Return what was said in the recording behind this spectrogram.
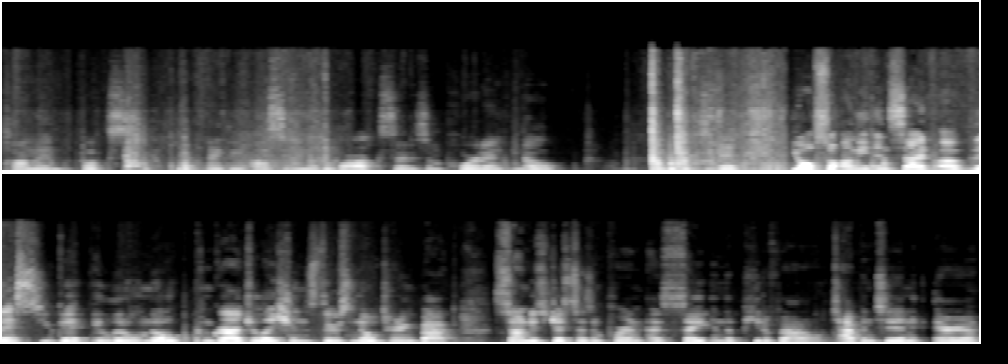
common books. Anything else in the box that is important? Nope it. You also, on the inside of this, you get a little note. Congratulations, there's no turning back. Sound is just as important as sight in the heat of battle. Tap into an area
